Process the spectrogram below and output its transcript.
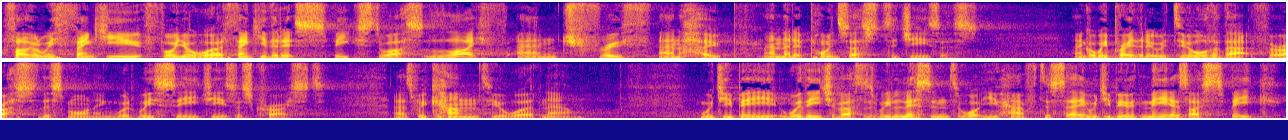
Father we thank you for your word. Thank you that it speaks to us life and truth and hope, and that it points us to Jesus. And God, we pray that it would do all of that for us this morning. Would we see Jesus Christ as we come to your word now? Would you be with each of us as we listen to what you have to say? Would you be with me as I speak?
